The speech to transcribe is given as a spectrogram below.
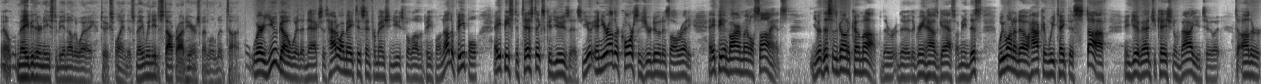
well, maybe there needs to be another way to explain this. Maybe we need to stop right here and spend a little bit of time. Where you go with it next is how do I make this information useful to other people? And other people, AP Statistics could use this. You, in your other courses, you're doing this already. AP Environmental Science, this is going to come up, the, the, the greenhouse gas. I mean, this, we want to know how can we take this stuff and give educational value to it to other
